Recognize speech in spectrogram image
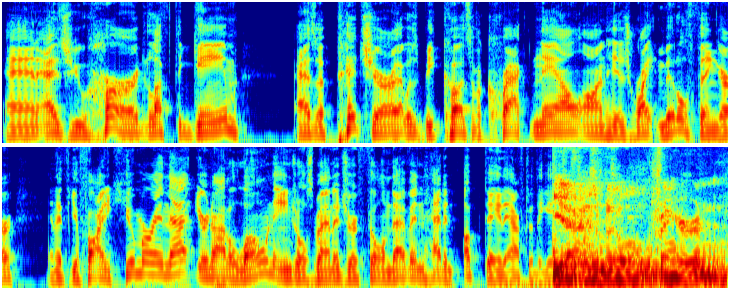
And as you heard, left the game as a pitcher. That was because of a cracked nail on his right middle finger. And if you find humor in that, you're not alone. Angels manager Phil Nevin had an update after the game. Yeah, his middle finger and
